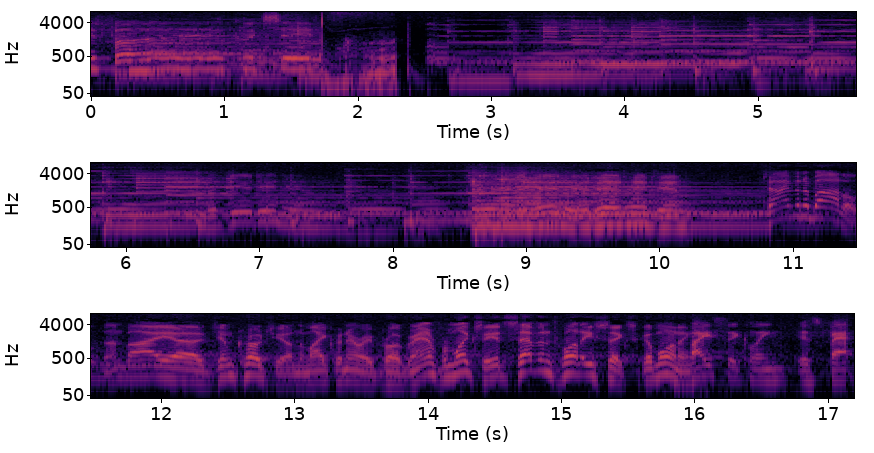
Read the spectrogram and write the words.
If I could say Time in a Bottle, done by uh, Jim Croce on the Mike Reineri program from WIXY at 726. Good morning. Bicycling is fat.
